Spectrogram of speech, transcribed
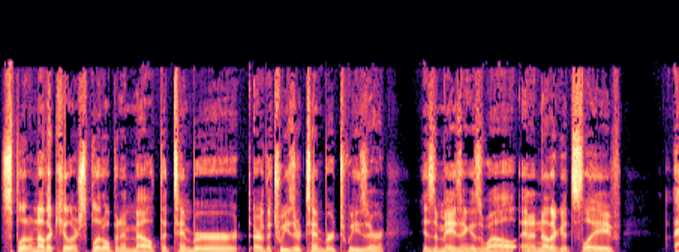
split another killer split open and melt. The timber or the tweezer timber tweezer is amazing as well, and another good slave.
